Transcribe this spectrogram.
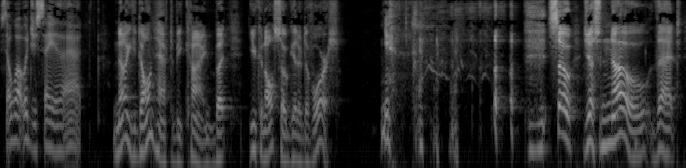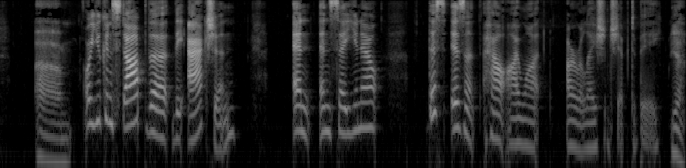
So, what would you say to that? No, you don't have to be kind, but you can also get a divorce. Yeah. so just know that. Um, or you can stop the the action, and and say, you know, this isn't how I want our relationship to be. Yeah.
